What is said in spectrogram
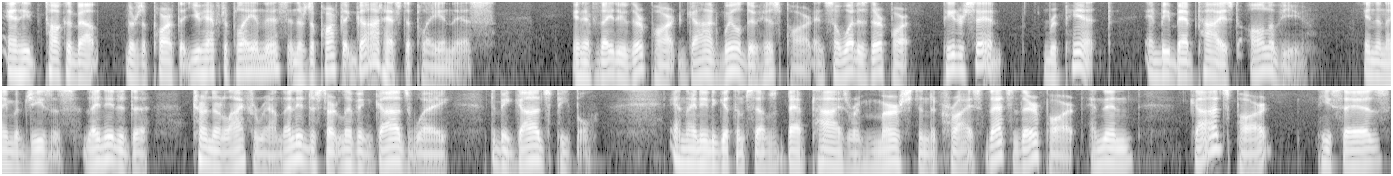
And he talked about there's a part that you have to play in this, and there's a part that God has to play in this. And if they do their part, God will do his part. And so, what is their part? Peter said, Repent and be baptized, all of you, in the name of Jesus. They needed to turn their life around. They needed to start living God's way, to be God's people. And they need to get themselves baptized or immersed into Christ. That's their part. And then God's part, he says,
